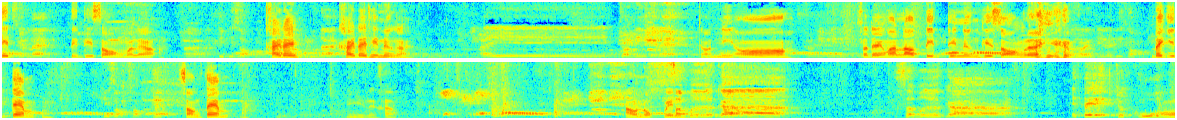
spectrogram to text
ติดเซตแรกติดที่สองมาแล้ว เออติดที่สองน้องใครได้ปดูได้ใครได้ที่หนึ่งอะไอจอห์นนี่ไงแน่จอนนี่อ๋อจอห์นนี่นี่แสดงว่าเราติดที่หนึ่งที่สองเลยนี่ได้ที่สองได้กี่แต้มที่สองสองแค่สองแต้ม นี่นะครับ เอานกเป็น เสมอกับ เสมอกับไอเต้จดครูอ๋อ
